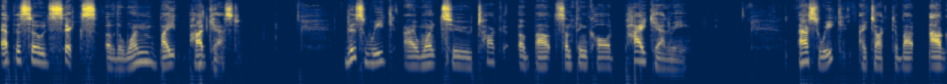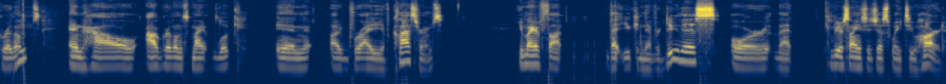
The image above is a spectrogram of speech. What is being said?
episode six of the One Byte podcast. This week, I want to talk about something called Pi Picademy. Last week, I talked about algorithms and how algorithms might look in a variety of classrooms. You might have thought that you can never do this or that computer science is just way too hard.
